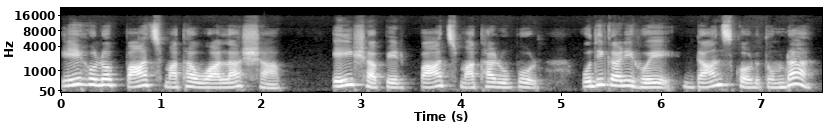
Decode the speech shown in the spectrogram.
এই হলো পাঁচ মাথাওয়ালা সাপ। এই সাপের পাঁচ মাথার উপর অধিকারী হয়ে ডান্স করো তোমরা?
